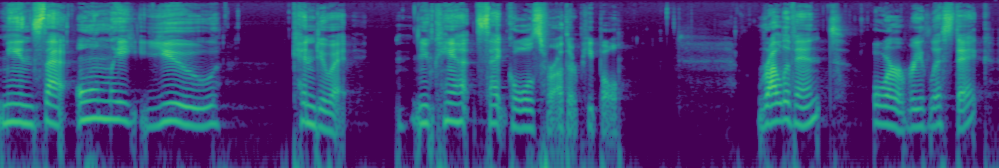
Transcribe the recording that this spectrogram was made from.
means that only you can do it. You can't set goals for other people. Relevant or realistic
